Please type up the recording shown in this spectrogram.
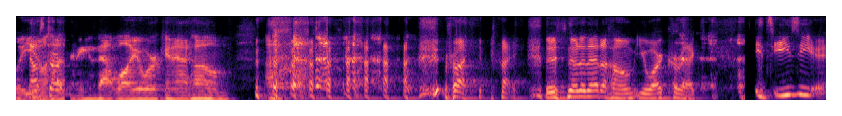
but you now don't start... have any of that while you're working at home. right, right. There's none of that at home. You are correct. It's easy,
